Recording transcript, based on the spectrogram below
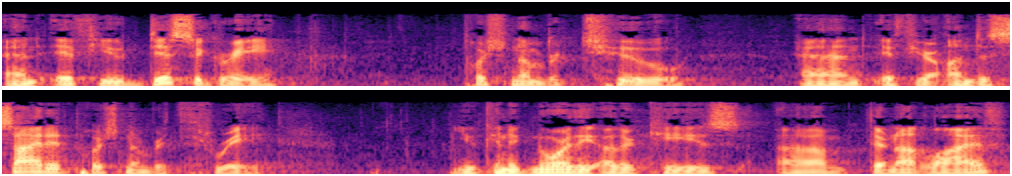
And if you disagree, push number two. And if you're undecided, push number three. You can ignore the other keys, um, they're not live.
